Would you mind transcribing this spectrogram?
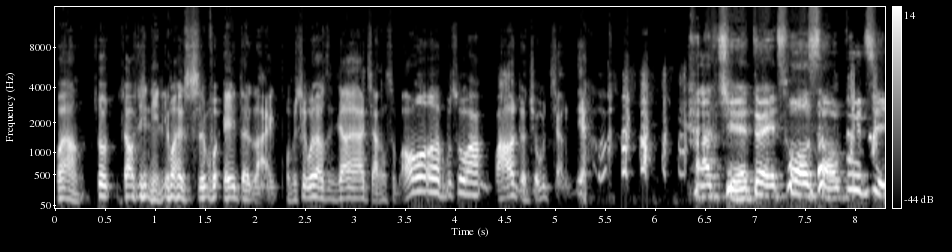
我想就邀请你另外师傅 A 的来，我们先问到人家要讲什么。哦，不错啊，把他的全部讲掉。他绝对措手不及，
